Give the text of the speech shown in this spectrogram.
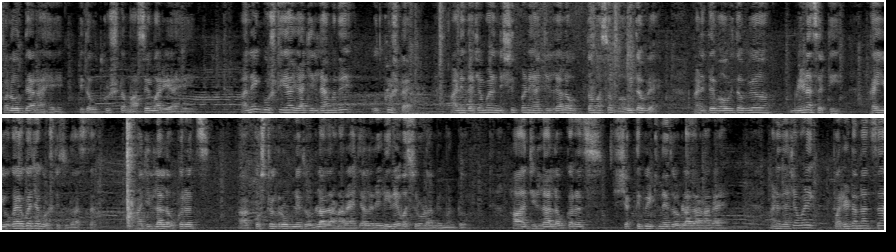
फलोद्यान आहे इथं उत्कृष्ट मासेमारी आहे. अनेक गोष्टी ह्या या जिल्ह्यामध्ये उत्कृष्ट आहेत. आणि त्याच्यामुळे निश्चितपणे ह्या जिल्ह्याला उत्तम असं भवितव्य आहे. आणि ते भवितव्य मिळण्यासाठी काही योगायोगाच्या गोष्टीसुद्धा असतात. हा जिल्हा लवकरच कोस्टल रोडने जोडला जाणार आहे ज्याला रेडी रेवस रोड आम्ही म्हणतो. हा जिल्हा लवकरच शक्तिपीठने जोडला जाणार आहे. आणि त्याच्यामुळे पर्यटनाचं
